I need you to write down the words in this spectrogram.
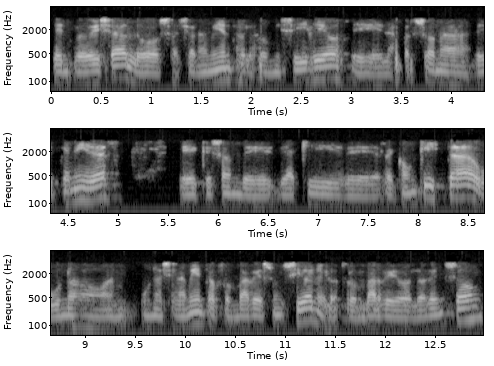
dentro de ella los allanamientos, los domicilios de las personas detenidas, eh, que son de, de, aquí de Reconquista, uno un allanamiento fue en barrio Asunción, el otro en barrio Lorenzón,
